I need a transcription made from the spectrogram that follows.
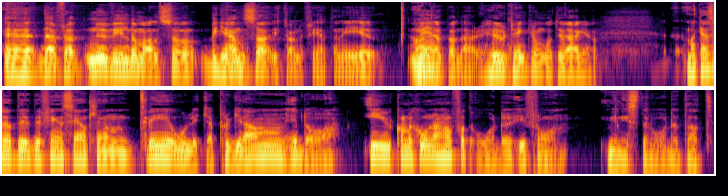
Eh, därför att nu vill de alltså begränsa yttrandefriheten i EU med ja. hjälp av det här. Hur tänker de gå tillväga? Man kan säga att det, det finns egentligen tre olika program idag. EU-kommissionen har fått order ifrån ministerrådet att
